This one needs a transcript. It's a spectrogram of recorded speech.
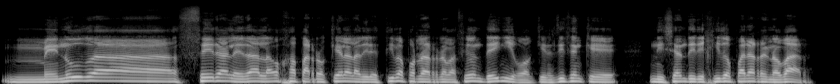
Menuda cera le da la hoja parroquial a la directiva por la renovación de Íñigo, a quienes dicen que ni se han dirigido para renovar.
